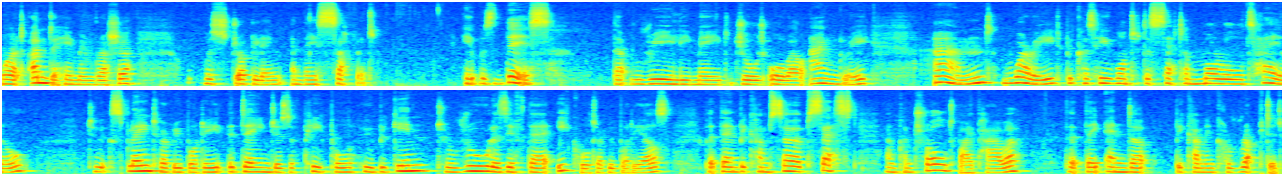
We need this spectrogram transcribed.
worked under him in Russia was struggling and they suffered. It was this that really made George Orwell angry and worried because he wanted to set a moral tale to explain to everybody the dangers of people who begin to rule as if they're equal to everybody else, but then become so obsessed and controlled by power that they end up becoming corrupted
